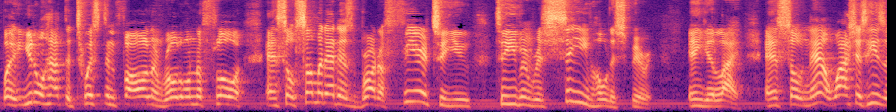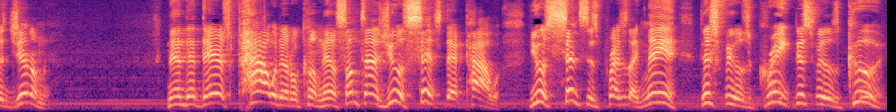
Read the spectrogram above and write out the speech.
but you don't have to twist and fall and roll on the floor. And so some of that has brought a fear to you to even receive Holy Spirit in your life. And so now watch this, he's a gentleman then that there's power that'll come. Now, sometimes you'll sense that power. You'll sense his presence like, man, this feels great. This feels good.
